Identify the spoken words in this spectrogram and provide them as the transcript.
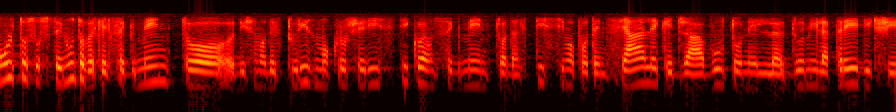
molto sostenuto perché il segmento diciamo, del turismo croceristico è un segmento ad altissimo potenziale che già ha avuto nel 2013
